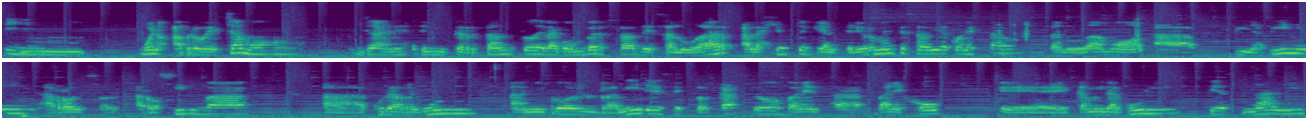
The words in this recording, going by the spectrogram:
y bueno, aprovechamos ya en este intertanto de la conversa de saludar a la gente que anteriormente se había conectado. Saludamos a Pina Pini, a, a Rosilva, a Cura Regún, a Nicole Ramírez, Héctor Castro, Vanessa, Vane Hope, eh, Camila Curi, Pies Nadie,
